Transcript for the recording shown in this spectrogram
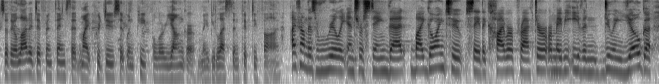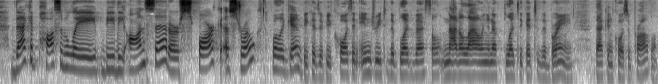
So there are a lot of different things that might produce it when people are younger, maybe less than 55. I found this really interesting that by going to, say, the chiropractor or maybe even doing yoga, that could possibly be the onset or spark a stroke? Well, again, because if you cause an injury to the blood vessel, not allowing enough blood to get to the brain, that can cause a problem.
